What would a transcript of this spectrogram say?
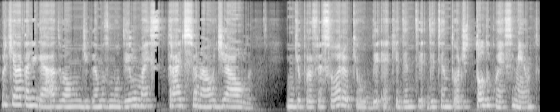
Porque ela está ligado a um, digamos, modelo mais tradicional de aula, em que o professor é, o que é que é detentor de todo o conhecimento,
